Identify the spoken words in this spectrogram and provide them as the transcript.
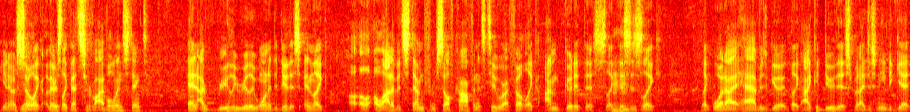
you know. So Yeah. like there's like that survival instinct, and I really, really wanted to do this. And like a, a a lot of it stemmed from self confidence too, where I felt like I'm good at this. Like this mm-hmm. is like, like what I have is good. Like I could do this, but I just need to get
